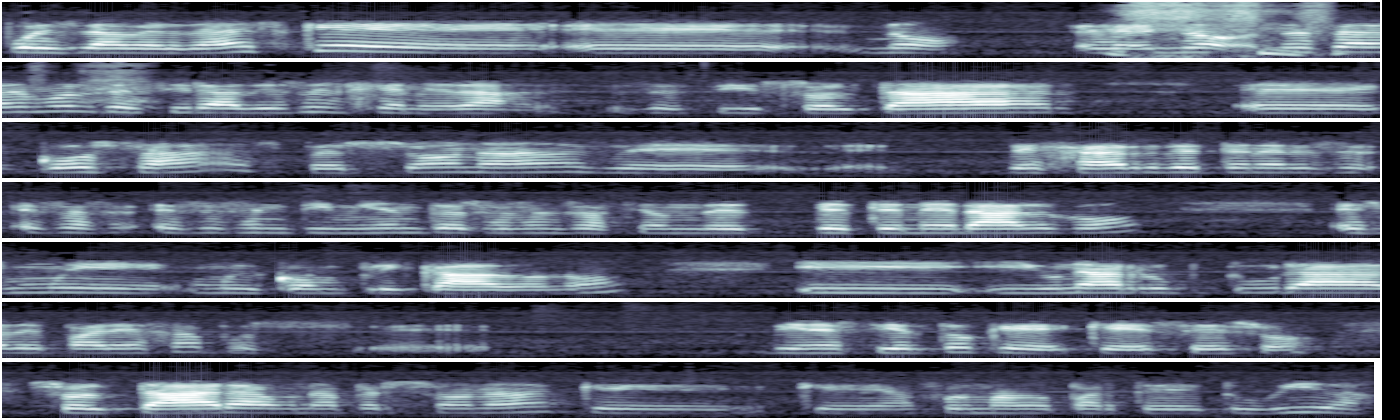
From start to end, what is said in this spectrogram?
Pues la verdad es que eh, no, Eh, no, no sabemos decir adiós en general, es decir, soltar eh, cosas, personas, dejar de tener ese, esas- ese sentimiento, esa sensación de, de tener algo, es muy muy complicado, ¿no? Y, y una ruptura de pareja, pues eh, bien es cierto que, que es eso, soltar a una persona que, que ha formado parte de tu vida.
